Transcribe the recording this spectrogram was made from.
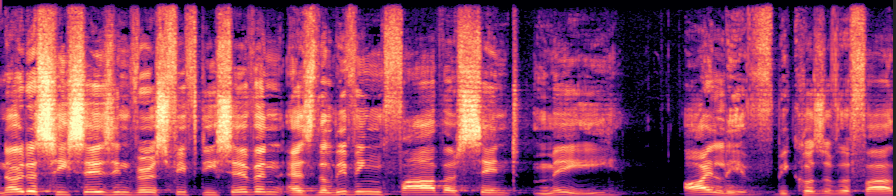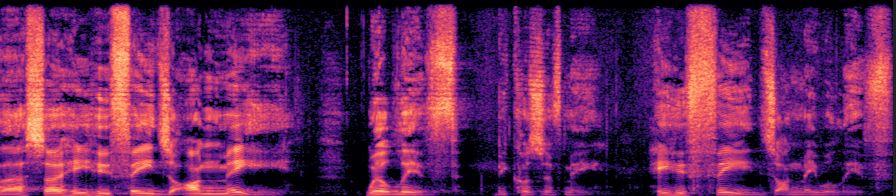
Notice he says in verse 57 As the living Father sent me, I live because of the Father, so he who feeds on me will live because of me. He who feeds on me will live.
